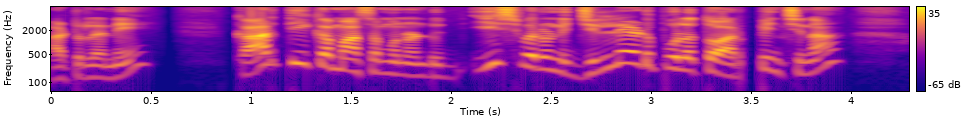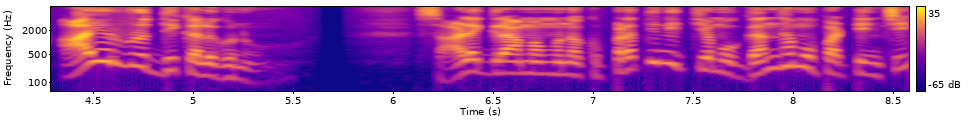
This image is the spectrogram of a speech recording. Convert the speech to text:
అటులనే కార్తీకమాసమునండు ఈశ్వరుని జిల్లేడు పూలతో అర్పించిన ఆయుర్వృద్ధి కలుగును. సాళెగ్రామమునకు ప్రతినిత్యము గంధము పట్టించి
